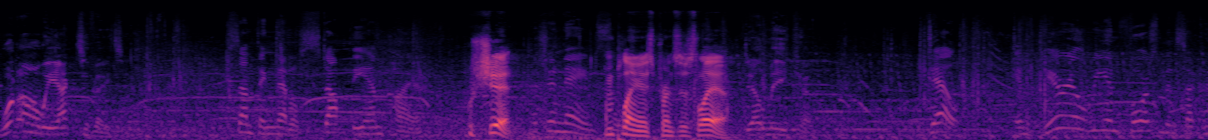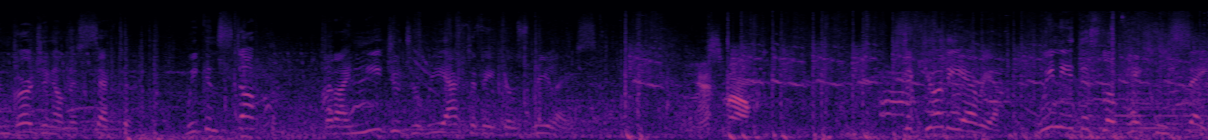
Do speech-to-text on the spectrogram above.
What are we activating? Something that'll stop the Empire. Oh shit. What's your name? I'm playing as Princess Leia. Del Meeko. Del. Imperial reinforcements are converging on this sector. We can stop them, but I need you to reactivate those relays. Yes, Mom. Secure the area. We need this location safe.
